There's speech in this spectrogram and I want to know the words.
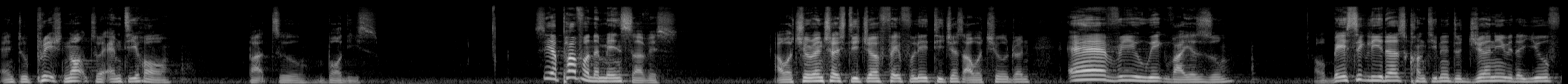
and to preach not to empty hall but to bodies. See, apart from the main service, our children church teacher faithfully teaches our children every week via Zoom our basic leaders continue to journey with the youth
